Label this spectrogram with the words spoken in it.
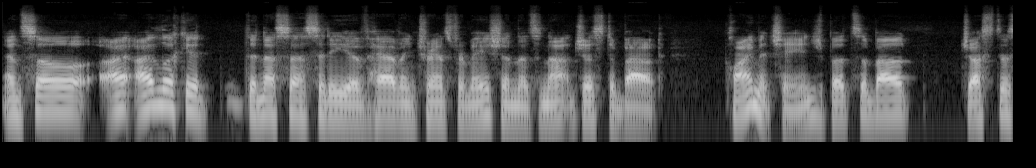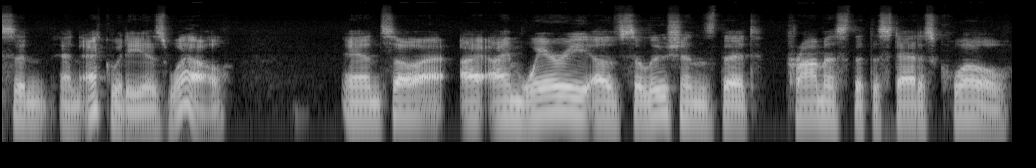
And so I, I, look at the necessity of having transformation that's not just about climate change, but it's about justice and, and equity as well. And so I, I, I'm wary of solutions that promise that the status quo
